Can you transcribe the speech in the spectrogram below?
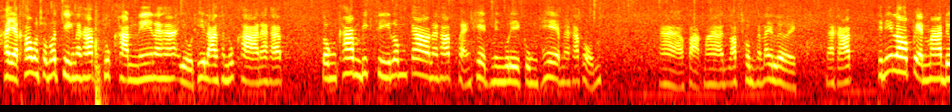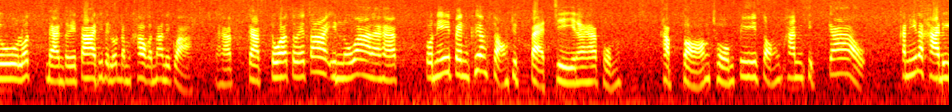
ใครอยากเข้ามาชมรถจริงนะครับ ทุกคันนี้นะฮะอยู่ที่ร้านสนุกคานะครับ ตรงข้ามบิ๊กซีร่มเก้านะครับ แขวงเขตมินบุรีกรุงเทพนะครับผมอ่าฝากมารับชมกันได้เลยนะครับ ทีนี้เราเปลี่ยนมาดูรถแบรนด์โตโยต้าที่เป็นรถนำเข้ากันบ้างดีกว่านะครับกับตัว Toyota Innova นะครับ ตัวนี้เป็นเครื่อง 2.8G นะครับผมขับ 2 โฉมปี 2019 คันนี้ราคาดี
